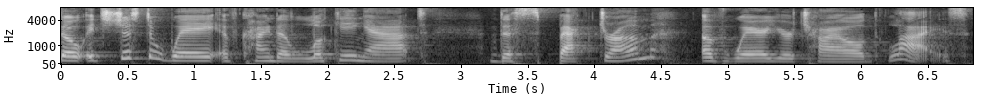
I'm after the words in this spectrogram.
So it's just a way of kind of looking at the spectrum of where your child lies.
